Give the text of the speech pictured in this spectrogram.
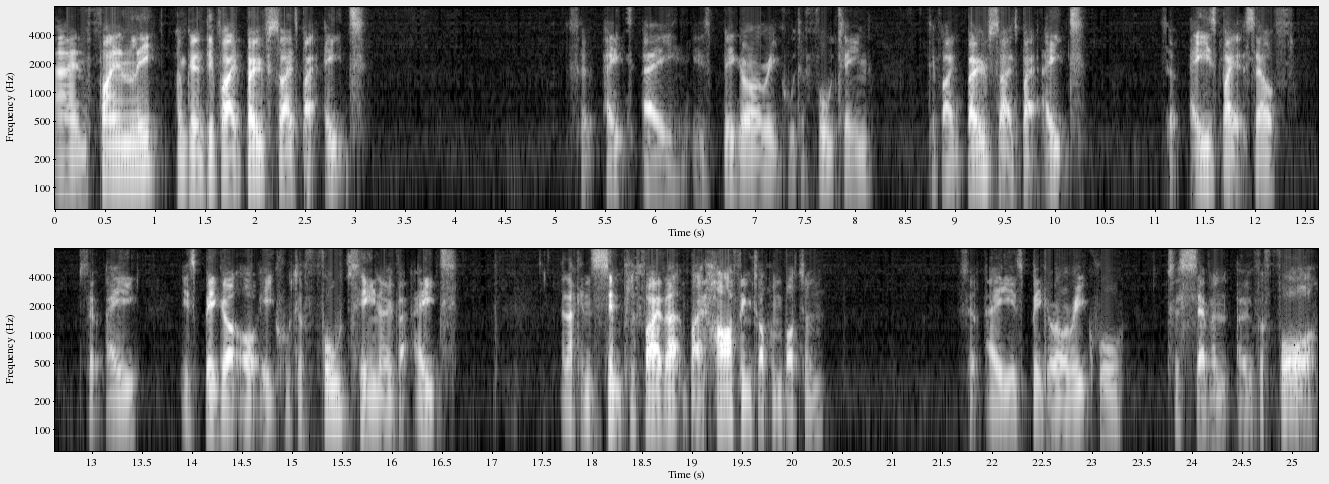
And finally, I'm going to divide both sides by 8. So 8a is bigger or equal to 14. Divide both sides by 8. So a is by itself. So a is bigger or equal to 14 over 8. And I can simplify that by halving top and bottom. So a is bigger or equal to 7 over 4.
